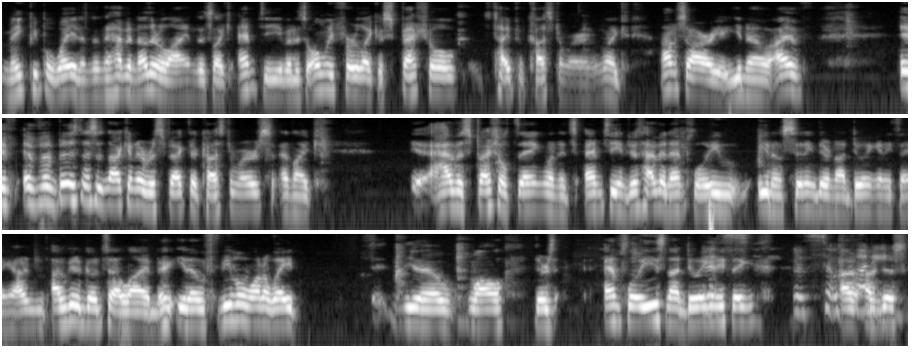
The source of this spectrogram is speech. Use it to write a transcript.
make people wait and then they have another line that's like empty but it's only for like a special type of customer. And like i'm sorry you know i've if if a business is not going to respect their customers and like have a special thing when it's empty and just have an employee you know sitting there not doing anything i'm, I'm going to go to that line. You know if people want to wait you know while there's employees not doing It's anything It's so I, funny. i'm just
